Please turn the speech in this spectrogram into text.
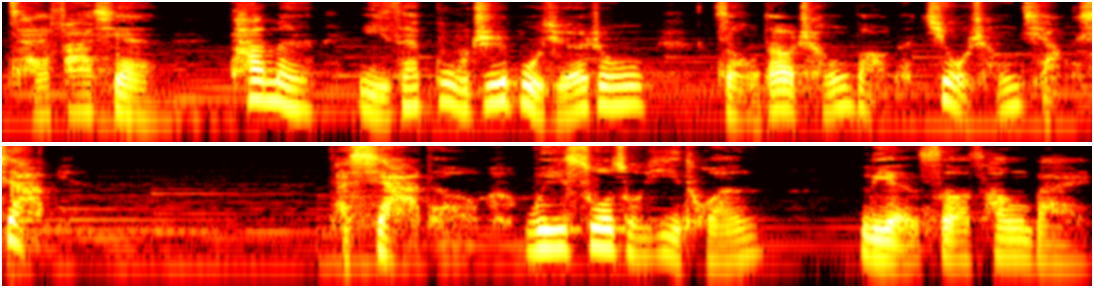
才发现他们已在不知不觉中走到城堡的旧城墙下面。他吓得微缩作一团，脸色苍白，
